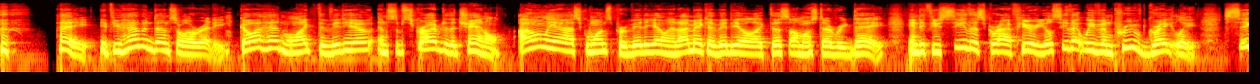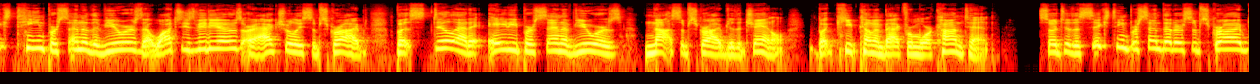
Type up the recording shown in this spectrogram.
Hey, if you haven't done so already, go ahead and like the video and subscribe to the channel. I only ask once per video and I make a video like this almost every day. And if you see this graph here, you'll see that we've improved greatly. 16% of the viewers that watch these videos are actually subscribed, but still at 80% of viewers not subscribed to the channel, but keep coming back for more content. So to the 16% that are subscribed,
